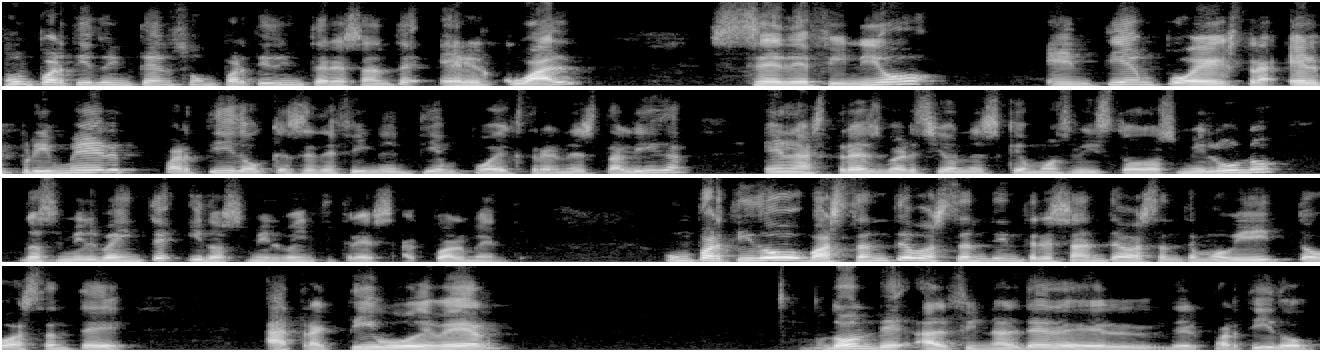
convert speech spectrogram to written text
Un partido intenso, un partido interesante, el cual se definió en tiempo extra. El primer partido que se define en tiempo extra en esta liga, en las tres versiones que hemos visto, 2001, 2020 y 2023 actualmente. Un partido bastante, bastante interesante, bastante movidito, bastante atractivo de ver, donde al final del, partido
